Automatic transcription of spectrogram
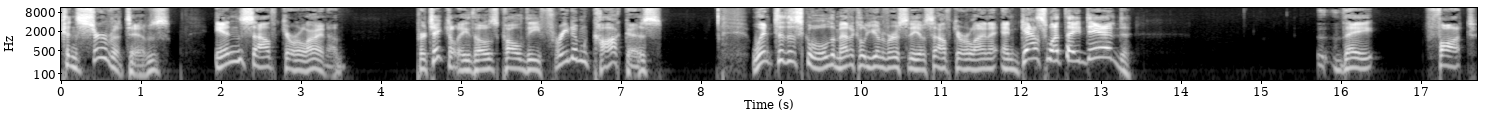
conservatives in South Carolina, particularly those called the Freedom Caucus, went to the school, the Medical University of South Carolina, and guess what they did? They fought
